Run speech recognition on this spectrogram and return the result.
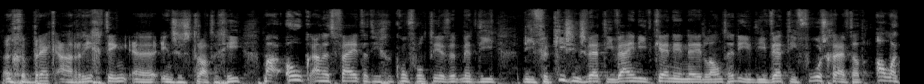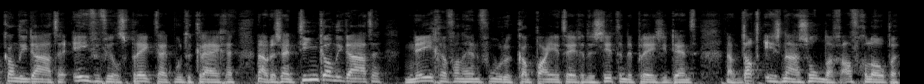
een gebrek aan richting in zijn strategie. Maar ook aan het feit dat hij geconfronteerd wordt met die, die verkiezingswet die wij niet kennen in Nederland. Hè, die, die wet die voorschrijft dat alle kandidaten evenveel spreektijd moeten krijgen. Nou, er zijn tien kandidaten. Negen van hen voeren campagne tegen de zittende president. Nou, dat is na zondag afgelopen.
